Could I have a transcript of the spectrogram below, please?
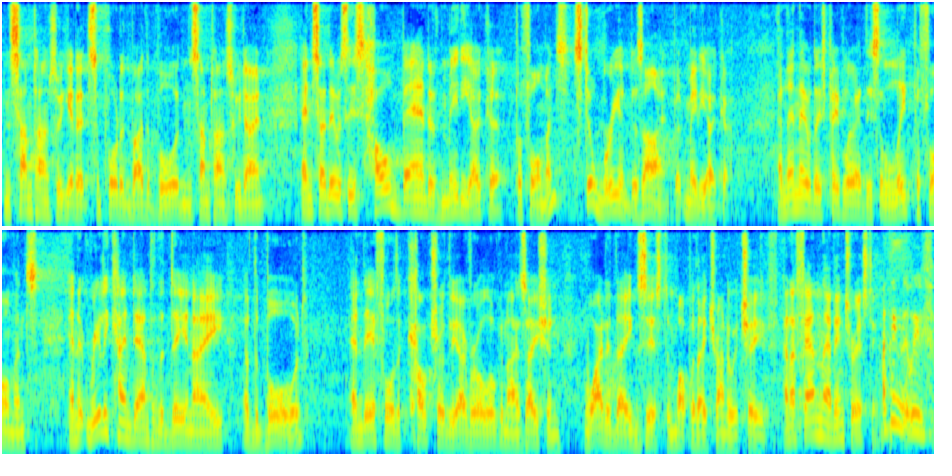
and sometimes we get it supported by the board and sometimes we don't. And so there was this whole band of mediocre performance, still brilliant design, but mediocre. And then there were these people who had this elite performance, and it really came down to the DNA of the board and therefore the culture of the overall organisation. Why did they exist and what were they trying to achieve? And I found that interesting. I think that we've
